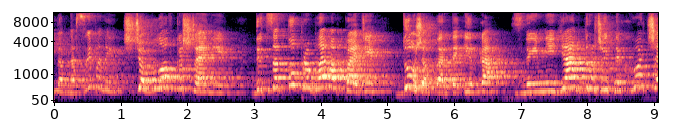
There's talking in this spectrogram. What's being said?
Віктор насипаний, щоб було в кишені. Дитсадку проблема в петі, дуже вперта Ірка. З ним ніяк дружить не хоче,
